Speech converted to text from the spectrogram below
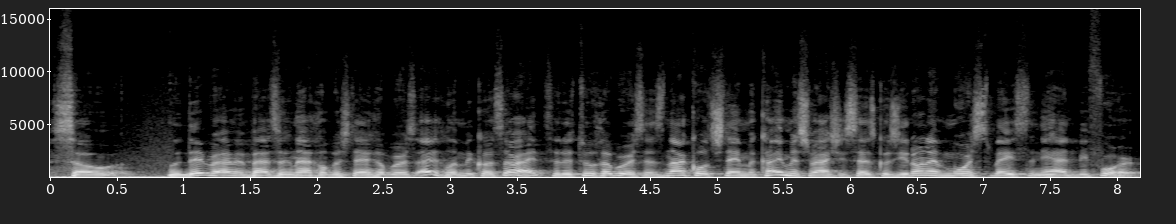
so because all right, so the two chaburas, it's not called shtei mekaymis. Rashi says because you don't have more space than you had before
